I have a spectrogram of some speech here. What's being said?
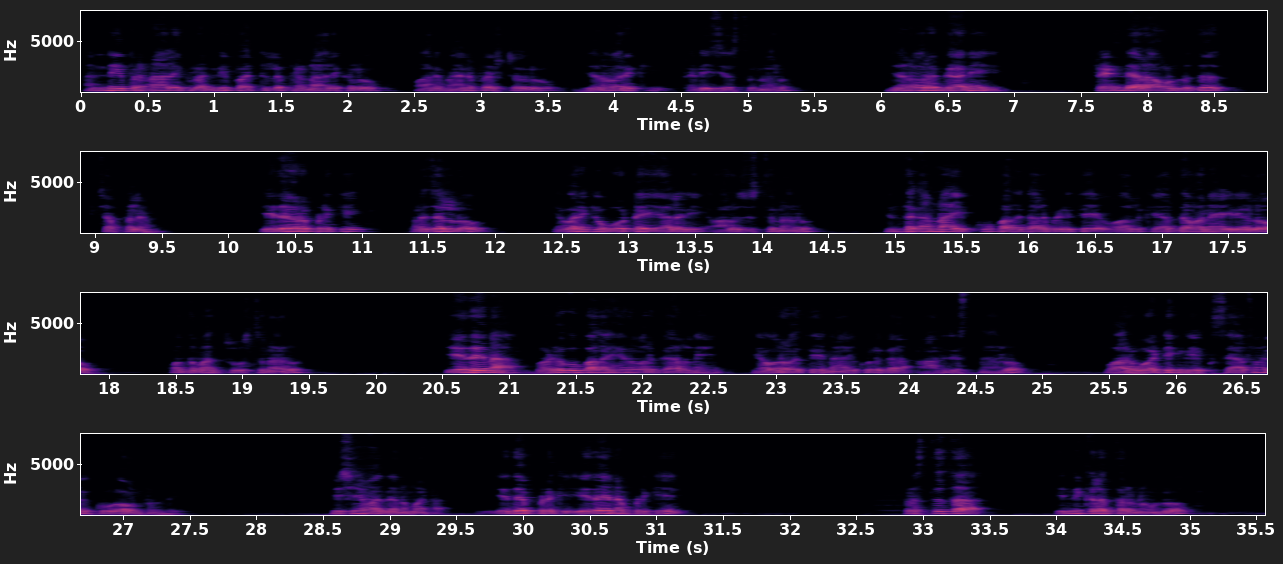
అన్ని ప్రణాళికలు అన్ని పార్టీల ప్రణాళికలు వారి మేనిఫెస్టోలు జనవరికి రెడీ చేస్తున్నారు. జనవరికి కానీ ట్రెండ్ ఎలా ఉండదో చెప్పలేం. ఏదేవరప్పటికీ ప్రజల్లో ఎవరికి ఓటు వేయాలని ఆలోచిస్తున్నారు? ఇంతకన్నా ఎక్కువ పథకాలు పెడితే వాళ్ళకి వేద్దామనే ఐడియాలో కొంతమంది చూస్తున్నారు. ఏదైనా బడుగు బలహీన వర్గాలని ఎవరైతే నాయకులుగా ఆదరిస్తారో వారు ఓటింగ్ శాతం ఎక్కువగా ఉంటుంది. విషయం అదనమాట ఏదైప్పటికీ ఏదైనప్పటికీ ప్రస్తుత ఎన్నికల తరుణంలో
